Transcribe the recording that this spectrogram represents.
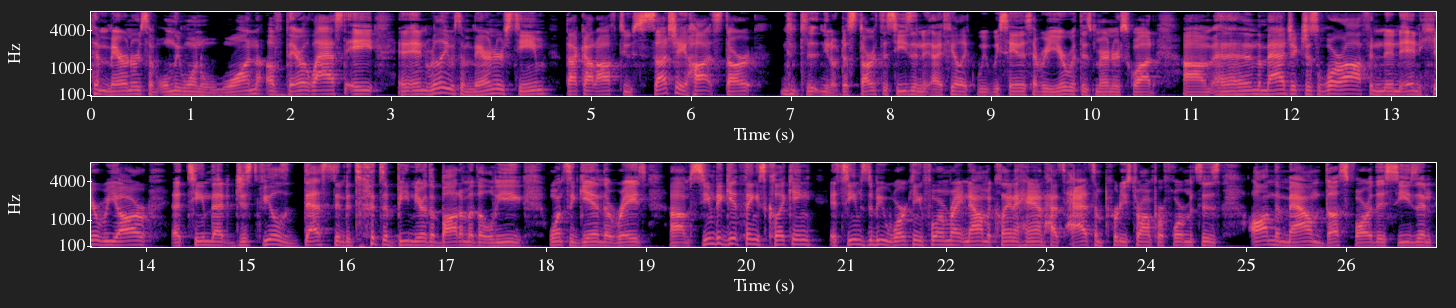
The Mariners have only won one of their last eight. And, and really, it was a Mariners team that got off to such a hot start to you know to start the season. I feel like we, we say this every year with this Mariners squad, um, and then the magic just wore off, and, and and here we are, a team that just feels destined to, to be near the bottom of the league once again. The Rays um, seem to get things clicking. It seems to be working for him right now. McClanahan has had some pretty strong performances on the mound thus far this season,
